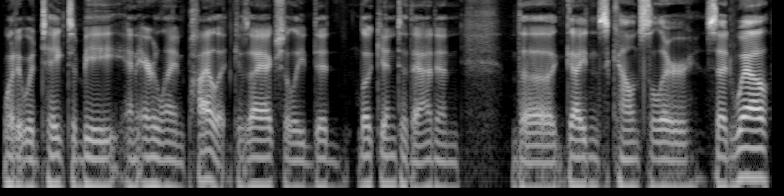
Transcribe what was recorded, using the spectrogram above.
what it would take to be an airline pilot because I actually did look into that and the guidance counselor said, "Well,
